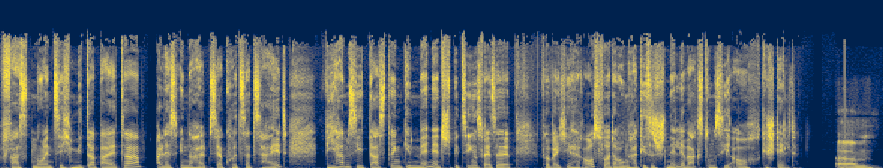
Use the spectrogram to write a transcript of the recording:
fast 90 Mitarbeiter, alles innerhalb sehr kurzer Zeit. Wie haben Sie das denn gemanagt, beziehungsweise vor welche Herausforderungen hat dieses schnelle Wachstum Sie auch gestellt? Ähm,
